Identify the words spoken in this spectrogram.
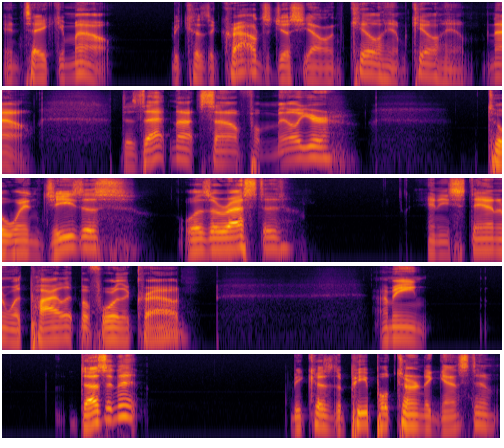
and take him out because the crowd's just yelling, kill him, kill him. Now, does that not sound familiar to when Jesus was arrested and he's standing with Pilate before the crowd? I mean, doesn't it? Because the people turned against him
